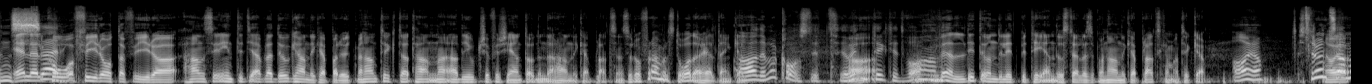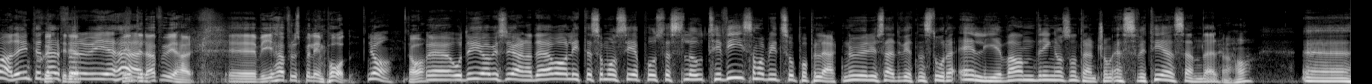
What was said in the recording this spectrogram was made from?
En, LLK särk. 484, han ser inte ett jävla dugg handikappad ut men han tyckte att han hade gjort sig förtjänt av den där handikappplatsen så då får han väl stå där helt enkelt. Ja, det var konstigt. Jag vet Ja, inte riktigt vad han... Väldigt underligt beteende att ställa sig på en handikappplats kan man tycka. Ja, ja. Strunt Ja, samma. Det är inte Skit därför vi är Det är här. inte därför vi är här. Eh, vi är här för att spela in podd. Ja, Ja. Eh, och det gör vi så gärna. Det här var lite som att se på så här Slow TV som har blivit så populärt. Nu är det ju så här, du vet den stora älgvandring och sånt där som SVT sänder. Jaha. Eh,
